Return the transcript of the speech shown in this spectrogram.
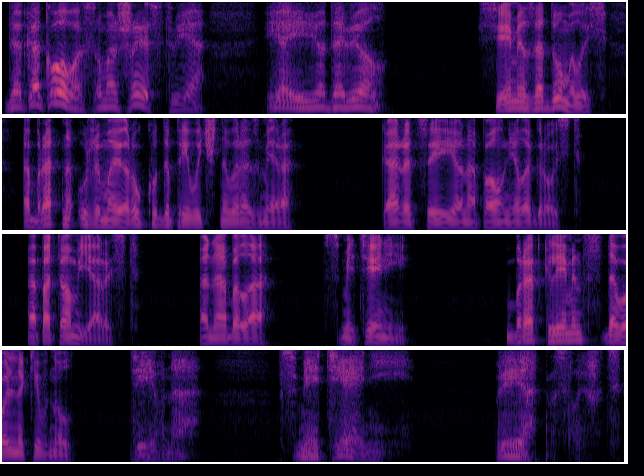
До какого сумасшествия я ее довел? Семя задумалось, обратно ужимая руку до привычного размера. Кажется, ее наполнила грусть, а потом ярость. Она была в смятении, Брат Клеменс довольно кивнул. Дивно. В смятении. Приятно слышать.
